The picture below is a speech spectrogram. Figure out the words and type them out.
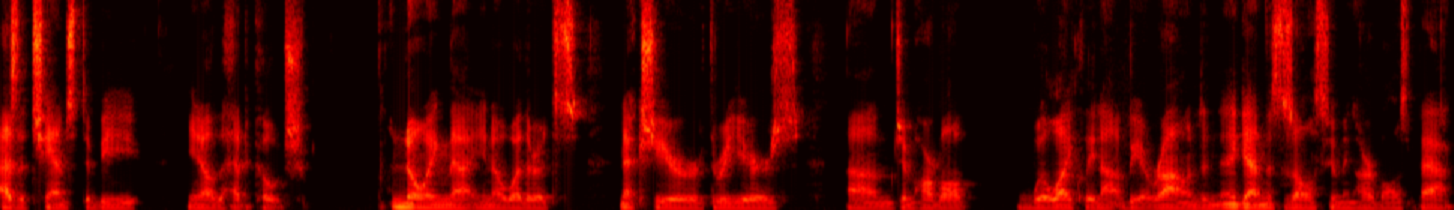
as a chance to be you know the head coach knowing that you know whether it's next year or three years, um, Jim Harbaugh will likely not be around. And again, this is all assuming Harbaugh is back.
